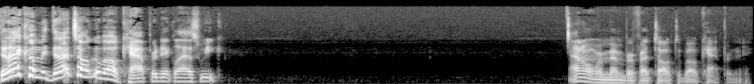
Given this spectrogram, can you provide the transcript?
Did I come did I talk about Kaepernick last week? I don't remember if I talked about Kaepernick.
